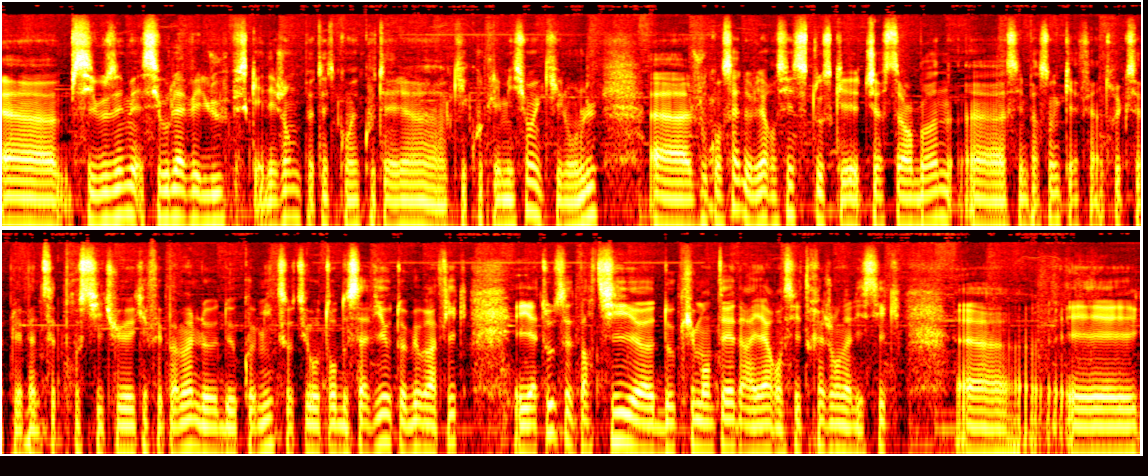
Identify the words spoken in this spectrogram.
Euh, si vous aimez, si vous l'avez lu, parce qu'il y a des gens peut-être qui euh, qui écoutent l'émission et qui l'ont lu, euh, je vous conseille de lire aussi tout ce qui est Chester. Euh, c'est une personne qui a fait un truc qui s'appelait 27 prostituées, qui a fait pas mal de, de comics autour de sa vie autobiographique. Et il y a toute cette partie documentée derrière aussi très journalistique. Et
